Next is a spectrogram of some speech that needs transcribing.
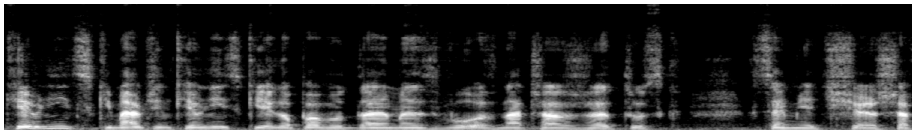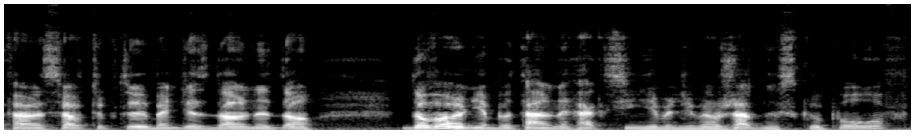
Kiernicki, Marcin Kiernicki, jego powód do MSW oznacza, że Tusk chce mieć e, szefa resortu, który będzie zdolny do dowolnie brutalnych akcji i nie będzie miał żadnych skrupułów.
